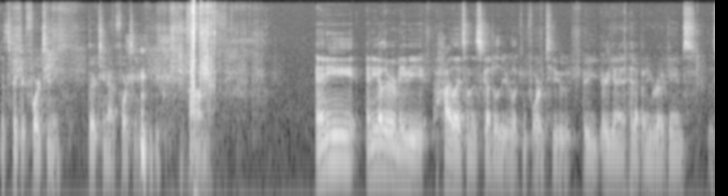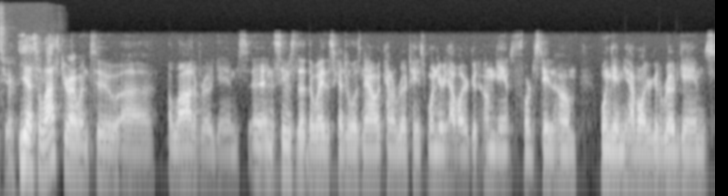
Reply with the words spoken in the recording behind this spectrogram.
let's make it 14, 13 out of 14. um, any any other maybe highlights on the schedule that you're looking forward to? Are you are you gonna hit up any road games this year? Yeah, so last year I went to uh, a lot of road games, and it seems that the way the schedule is now, it kind of rotates. One year you have all your good home games, Florida State at home. one game you have all your good road games.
